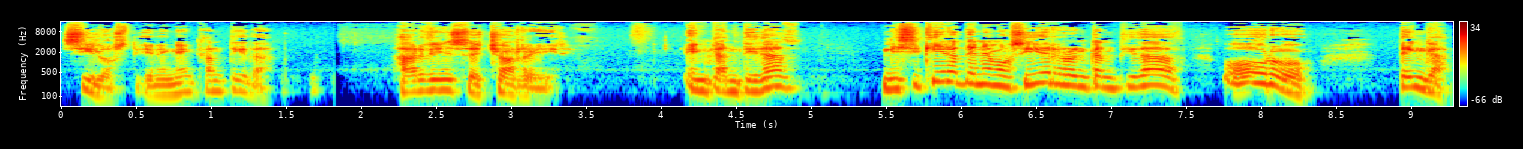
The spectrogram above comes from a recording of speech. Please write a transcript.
si los tienen en cantidad. Hardin se echó a reír. ¿En cantidad? Ni siquiera tenemos hierro en cantidad. Oro. Tenga,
